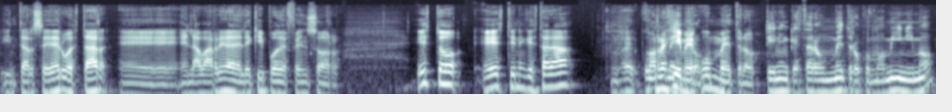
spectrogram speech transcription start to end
interceder o estar eh, en la barrera del equipo defensor. Esto es, tiene que estar a, eh, Un corregime, metro. un metro. tienen que estar a un metro como mínimo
